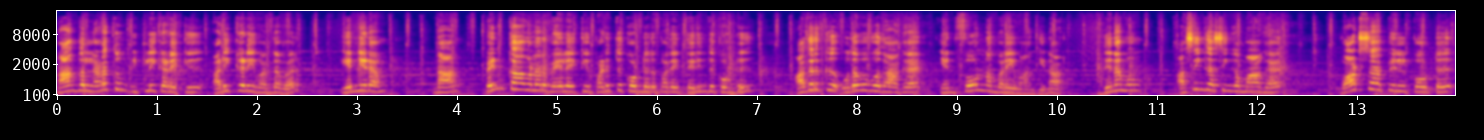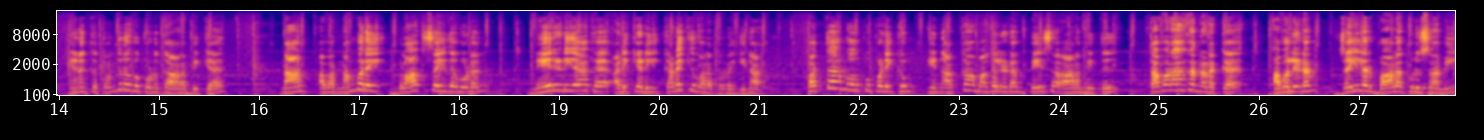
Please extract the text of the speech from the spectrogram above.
நாங்கள் நடத்தும் இட்லி கடைக்கு அடிக்கடி வந்தவர் என்னிடம் நான் பெண் காவலர் வேலைக்கு படித்துக் கொண்டிருப்பதை தெரிந்து கொண்டு அதற்கு உதவுவதாக என் ஃபோன் நம்பரை வாங்கினார். தினமும் அசிங்க அசிங்கமாக வாட்ஸ்அப்பில் போட்டு எனக்கு தொந்தரவு கொடுக்க ஆரம்பிக்க நான் அவர் நம்பரை பிளாக் செய்தவுடன் நேரடியாக அடிக்கடி கடைக்கு வரத் தொடங்கினார். பத்தாம் வகுப்பு படிக்கும் என் அக்கா மகளிடம் பேச ஆரம்பித்து தவறாக நடக்க அவளிடம் ஜெயிலர் பாலகுருசாமி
